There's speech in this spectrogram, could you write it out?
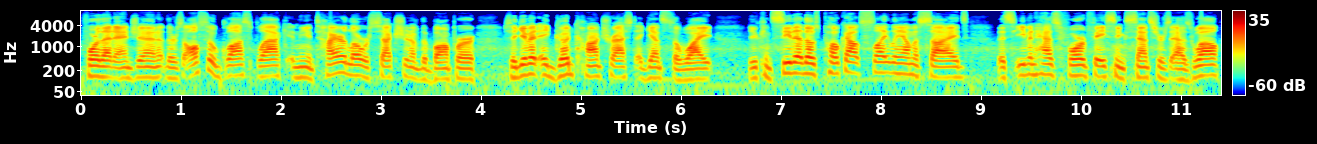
for that engine. There's also gloss black in the entire lower section of the bumper to give it a good contrast against the white. You can see that those poke out slightly on the sides. This even has forward-facing sensors as well,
